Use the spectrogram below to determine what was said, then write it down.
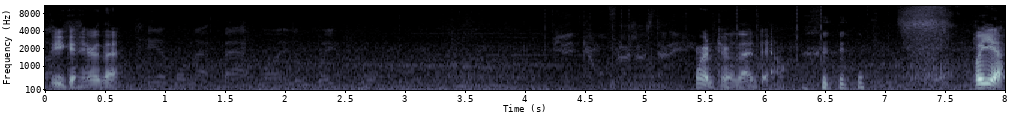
if you can hear that. We're gonna turn that down. but yeah,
